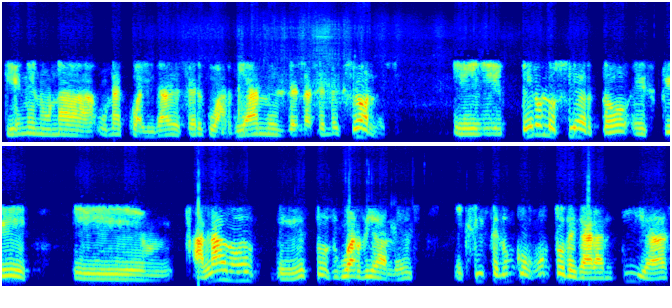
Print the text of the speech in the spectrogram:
tienen una, una cualidad de ser guardianes de las elecciones. Eh, pero lo cierto es que eh, al lado de estos guardianes existen un conjunto de garantías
